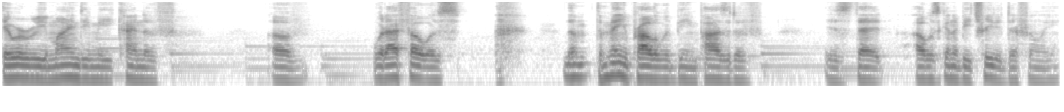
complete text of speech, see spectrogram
they were reminding me kind of of what I felt was the the main problem with being positive is that I was going to be treated differently.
